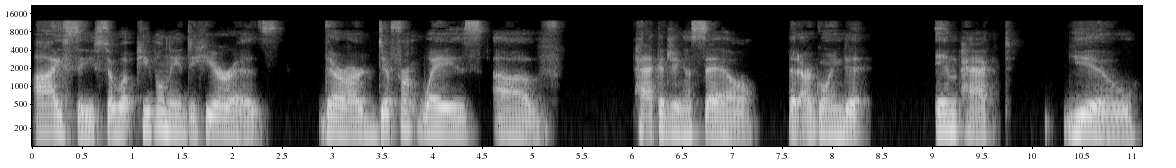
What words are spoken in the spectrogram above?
I see. So, what people need to hear is there are different ways of packaging a sale that are going to impact you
